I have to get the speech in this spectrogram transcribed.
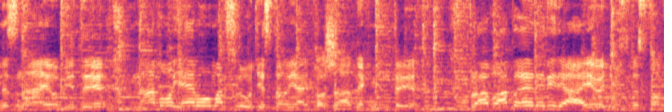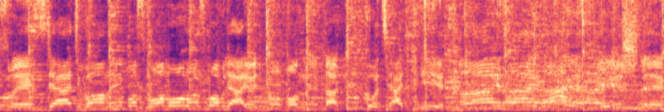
Не знаю біди. На моєму маршруті стоять два жадних мінти. Права перевіряють, у свисток свистять, вони по-свому розмовляють, бо вони так хотять. І гай, гай, гай, гаїшник.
